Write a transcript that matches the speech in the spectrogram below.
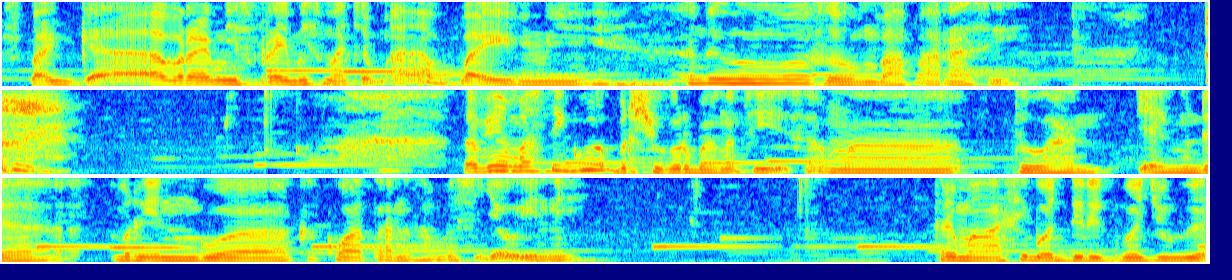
Astaga, premis-premis macam apa ini? Aduh, sumpah parah sih. Tapi yang pasti gue bersyukur banget sih sama Tuhan yang udah beriin gue kekuatan sampai sejauh ini. Terima kasih buat diri gue juga.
